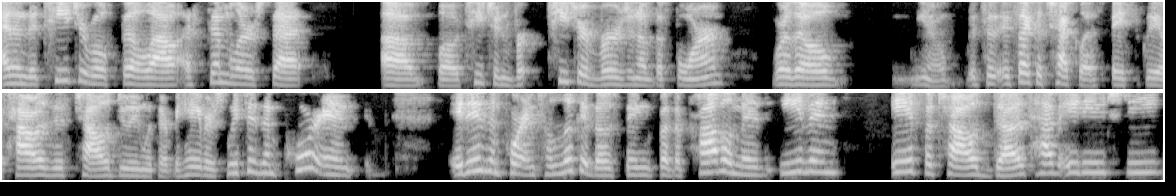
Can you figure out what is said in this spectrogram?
and then the teacher will fill out a similar set of well teacher teacher version of the form where they'll you know it's a, it's like a checklist basically of how is this child doing with their behaviors, which is important it is important to look at those things. But the problem is, even if a child does have ADHD,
